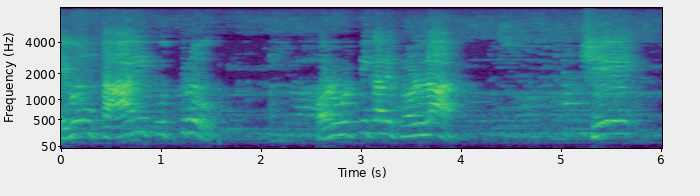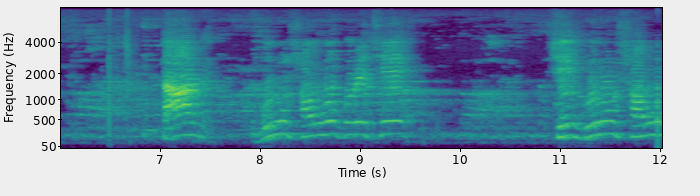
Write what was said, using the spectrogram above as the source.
এবং তারই পুত্র, পরবর্তীকালে প্রহ্লাদ, সে তার গুরু সঙ্গ করেছে। সে গুরু সঙ্গ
